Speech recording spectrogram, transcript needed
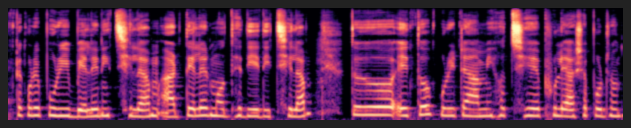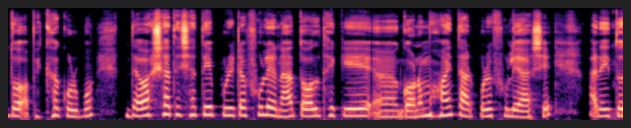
একটা করে পুরি বেলে নিচ্ছিলাম আর তেলের মধ্যে দিয়ে দিচ্ছিলাম। তো এই তো পুরিটা আমি হচ্ছে ফুলে আসা পর্যন্ত অপেক্ষা করব। দেওয়ার সাথে সাথে পুরিটা ফুলে না, তল থেকে গরম হয়, তারপরে ফুলে আসে। আর এই তো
